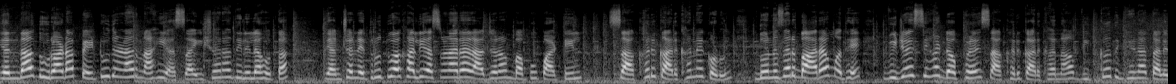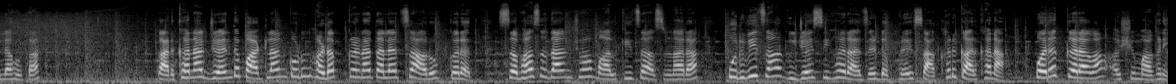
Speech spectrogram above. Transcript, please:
यंदा धुराडा पेटू देणार नाही असा इशारा दिलेला होता. यांच्या नेतृत्वाखाली असणाऱ्या राजाराम बापू पाटील साखर कारखान्याकडून दोन हजार बारा मध्ये विजयसिंह डफळे साखर कारखाना विकत घेण्यात आलेला होता. कारखाना जयंत पाटलांकडून हडप करण्यात आल्याचा आरोप करत सभासदांच्या मालकीचा असणारा पूर्वीचा विजयसिंह राजे डफळे साखर कारखाना परत करावा अशी मागणी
